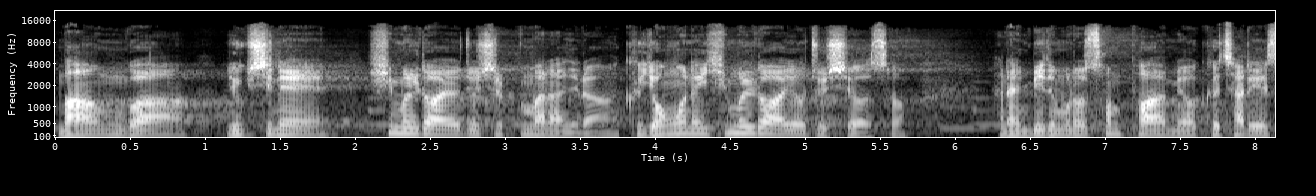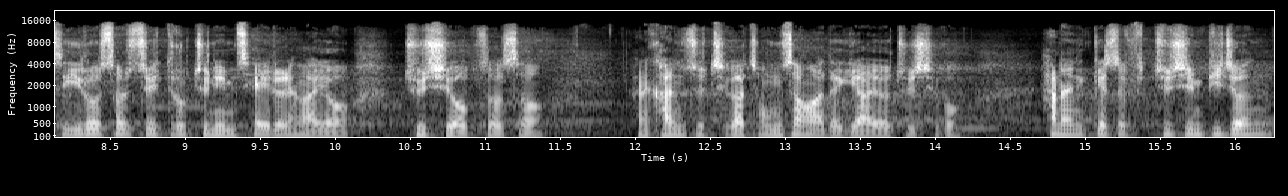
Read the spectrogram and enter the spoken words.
마음과 육신의 힘을 더하여 주실 뿐만 아니라 그 영혼의 힘을 더하여 주시어서 하나님 믿음으로 선포하며 그 자리에서 일어설 수 있도록 주님 세일을 행하여 주시옵소서. 간 수치가 정상화되게 하여 주시고 하나님께서 주신 비전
